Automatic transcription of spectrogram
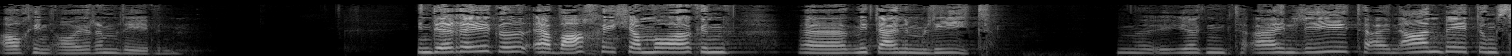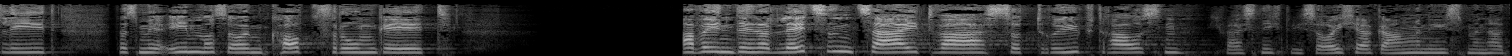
auch in eurem Leben. In der Regel erwache ich am Morgen äh, mit einem Lied. Irgendein Lied, ein Anbetungslied, das mir immer so im Kopf rumgeht. Aber in der letzten Zeit war es so trüb draußen. Ich weiß nicht, wie es euch ergangen ist. Man hat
